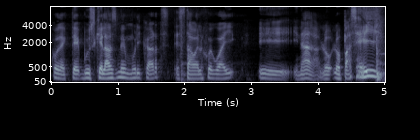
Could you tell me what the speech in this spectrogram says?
conecté, busqué las memory cards, estaba el juego ahí y, y nada, lo, lo pasé y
